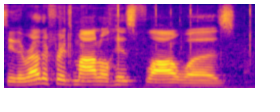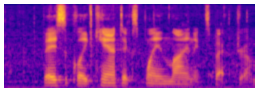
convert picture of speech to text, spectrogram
See, the Rutherford's model, his flaw was basically can't explain line spectrum.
